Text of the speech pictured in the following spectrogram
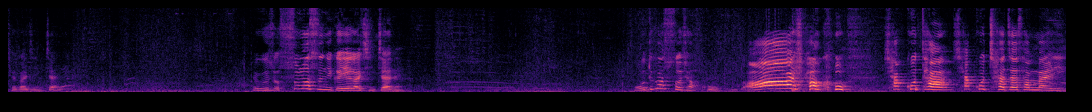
제가 진짜냐? 여기서 숨었으니까 얘가 진짜네. 어디 갔어, 샤코? 아, 샤코. 샤코 타. 샤코 찾아 산말리.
